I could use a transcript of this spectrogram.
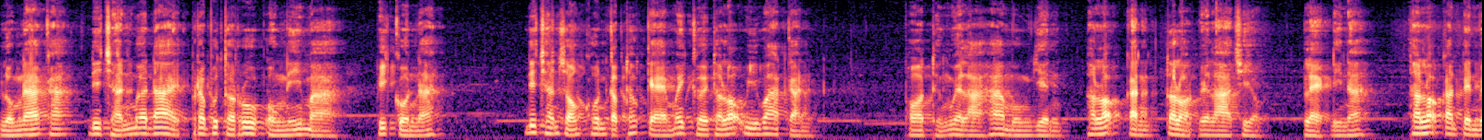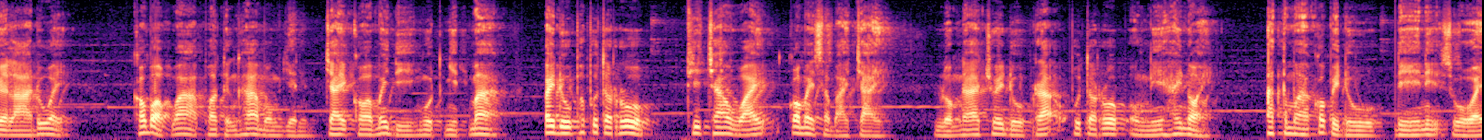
หลวงนาคะ ดิฉันเมื่อได้พระพุทธรูปองค์นี้มาพิกลนะ ดิฉันสองคนกับเท่าแก่ไม่เคยทะเลาะวิวาทกัน พอถึงเวลาห้าโมงเย็นทะเลาะกันตลอดเวลาเชียว แปลกดีนะ ทะเลาะกันเป็นเวลาด้วย เขาบอกว่าพอถึงห้าโมงเย็นใจคอไม่ดีหงุดหงิดมาก ไปดูพระพุทธรูปที่เช่าไว้ก็ไม่สบายใจ หลวงนาช่วยดูพระพุทธรูปองค์นี้ให้หน่อย อาตมาก็ไปดู ดีนี่สวย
